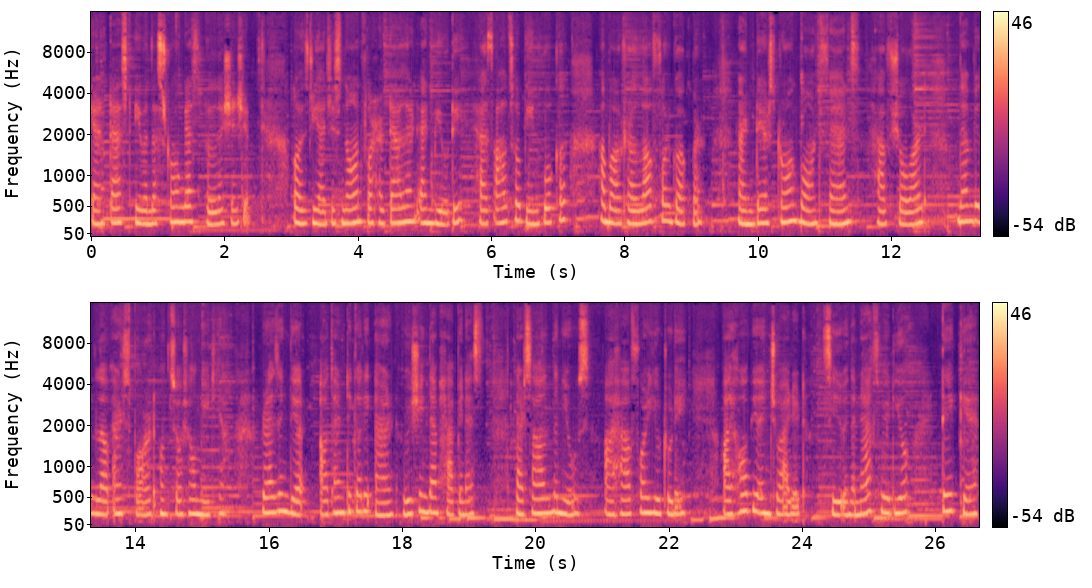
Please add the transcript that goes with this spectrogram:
can test even the strongest relationship. Ozge Yagiz is known for her talent and beauty, has also been vocal about her love for Gokberk and their strong bond fans have showered them with love and support on social media, praising their authentically and wishing them happiness. That's all the news I have for you today. I hope you enjoyed it. See you in the next video. Take care.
